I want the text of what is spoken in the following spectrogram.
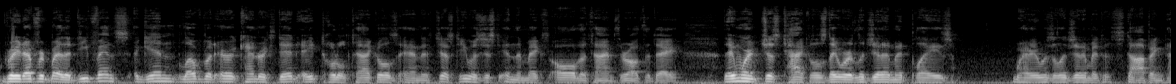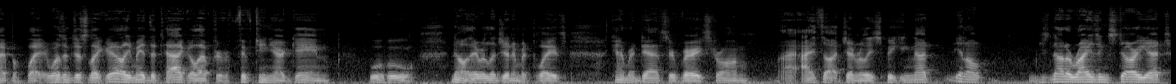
Great effort by the defense. Again, loved what Eric Kendricks did. Eight total tackles, and it's just he was just in the mix all the time throughout the day. They weren't just tackles; they were legitimate plays where it was a legitimate stopping type of play. It wasn't just like, oh, he made the tackle after a 15 yard gain. Woohoo. No, they were legitimate plays. Cameron Dantzler, very strong. I, I, thought, generally speaking, not, you know, he's not a rising star yet.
